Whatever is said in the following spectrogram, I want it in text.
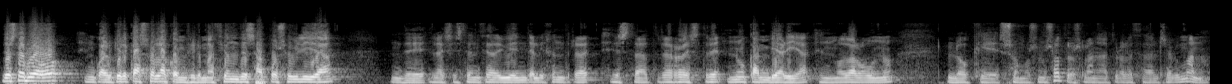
Desde luego, en cualquier caso, la confirmación de esa posibilidad de la existencia de vida inteligente extraterrestre no cambiaría en modo alguno lo que somos nosotros, la naturaleza del ser humano.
